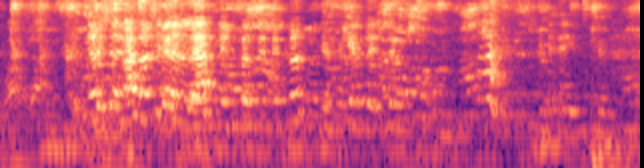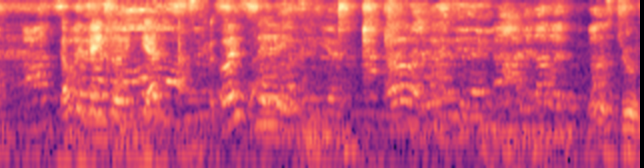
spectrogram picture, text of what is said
Even first, like- laughing because he did not get the joke. It's good. Okay, there you go. He has to ask first. What's it? Oh, okay. That was Jun.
